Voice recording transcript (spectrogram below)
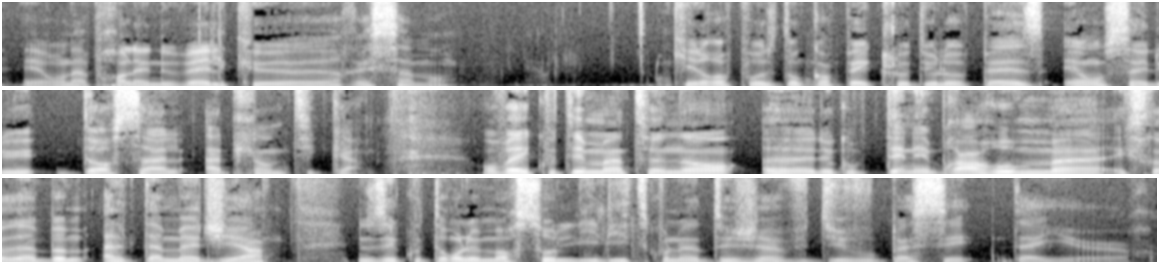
Et on apprend la nouvelle que récemment. Qu'il repose donc en paix Claudio Lopez, et on salue Dorsal Atlantica. On va écouter maintenant euh, le groupe Tenebrarum, euh, extrait de l'album Alta Magia. Nous écoutons le morceau Lilith qu'on a déjà dû vous passer d'ailleurs.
